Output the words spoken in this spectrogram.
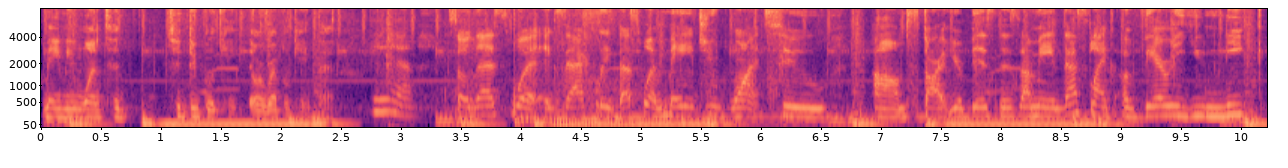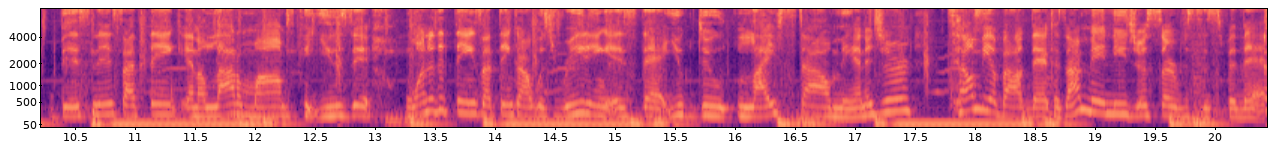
made me want to, to duplicate or replicate that. Yeah. So that's what exactly, that's what made you want to um, start your business. I mean, that's like a very unique business, I think, and a lot of moms could use it. One of the things I think I was reading is that you do lifestyle manager. Tell me about that because I may need your services for that.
